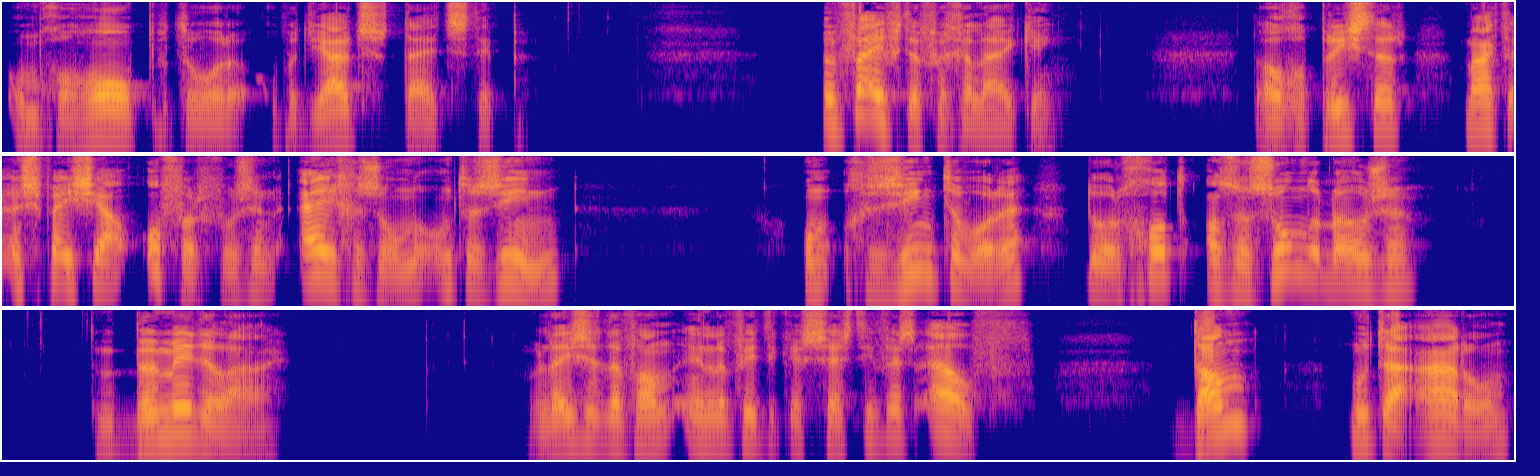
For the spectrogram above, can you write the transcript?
om geholpen te worden op het juiste tijdstip. Een vijfde vergelijking. De hoge priester maakte een speciaal offer voor zijn eigen zonde om te zien, om gezien te worden door God als een zonderloze bemiddelaar. We lezen daarvan in Leviticus 16, vers 11. Dan moet de Aaron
